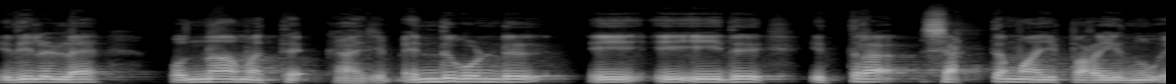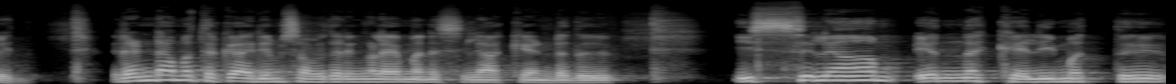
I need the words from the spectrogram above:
ഇതിലുള്ള ഒന്നാമത്തെ കാര്യം. എന്തുകൊണ്ട് ഈ- ഇത് ഇത്ര ശക്തമായി പറയുന്നു എന്ന്. രണ്ടാമത്തെ കാര്യം സഹോദരങ്ങളെ മനസ്സിലാക്കേണ്ടത് ഇസ്ലാം എന്ന കലിമത്ത്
